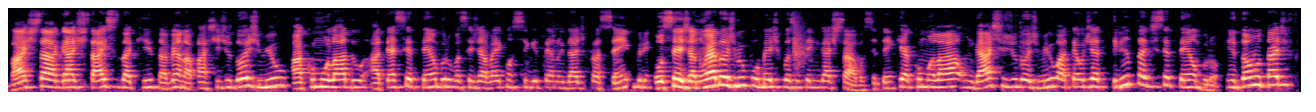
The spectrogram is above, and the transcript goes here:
Basta gastar isso daqui, tá vendo? A partir de 2 mil, acumulado até setembro, você já vai conseguir ter anuidade para sempre. Ou seja, não é 2 mil por mês que você tem que gastar, você tem que acumular um gasto de 2 mil até o dia 30 de setembro. Então, não tá difícil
